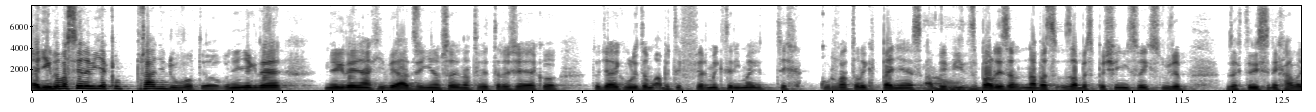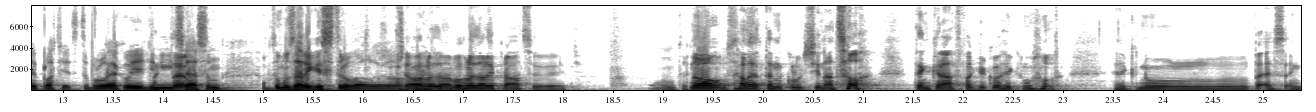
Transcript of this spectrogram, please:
A nikdo vlastně neví jako pořádně důvod, jo. Oni někde, někde nějaký vyjádření napsali na Twitter, že jako to dělají kvůli tomu, aby ty firmy, které mají těch kurva tolik peněz, aby No. víc zbali za, na bez, zabezpečení svých služeb, za který si nechávají platit. To bylo jako jediný, je- co já jsem k tomu zaregistroval, jo. Třeba hledali, nebo hledali práci, viď? No, No, hele, ten klučina, co tenkrát fakt jako hacknul, hacknul PSN,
